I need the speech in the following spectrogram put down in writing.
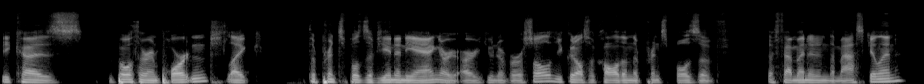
because both are important. Like the principles of yin and yang are, are universal. You could also call them the principles of the feminine and the masculine.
